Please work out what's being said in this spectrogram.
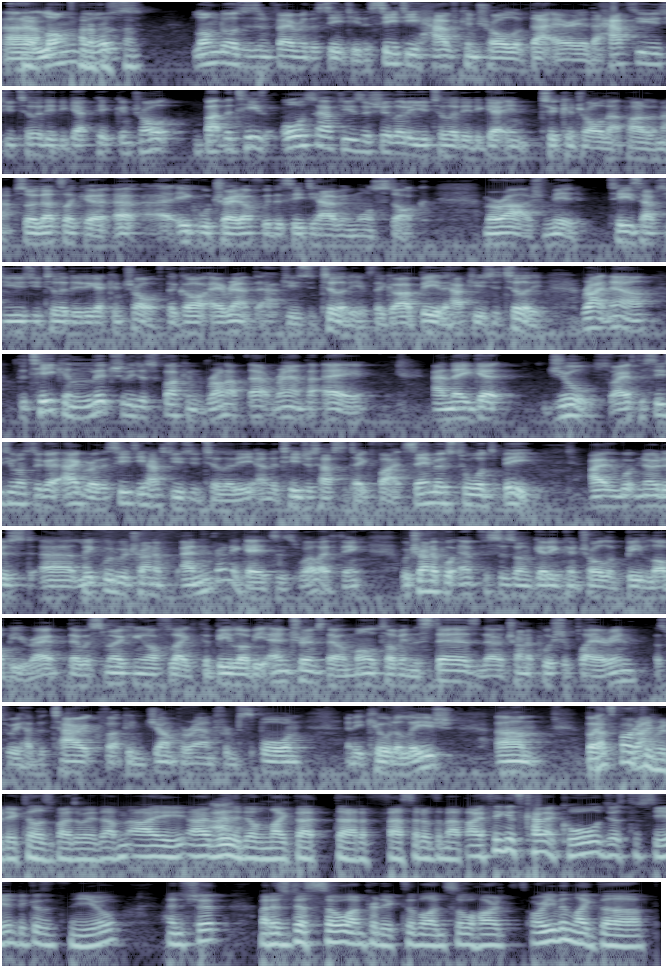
Uh, yeah, long doors. Long doors is in favor of the CT. The CT have control of that area. They have to use utility to get pick control, but the Ts also have to use a shitload of utility to get into control of that part of the map. So that's like a, a, a equal trade off with the CT having more stock. Mirage mid. Ts have to use utility to get control. If they go A ramp, they have to use utility. If they go out B, they have to use utility. Right now, the T can literally just fucking run up that ramp at A, and they get jewels. Right? If the CT wants to go aggro, the CT has to use utility, and the T just has to take fight. Same as towards B. I noticed uh, Liquid were trying to, and Renegades as well, I think, were trying to put emphasis on getting control of B lobby, right? They were smoking off like the B lobby entrance, they were Molotov in the stairs, they were trying to push a player in. That's where we had the Taric fucking jump around from spawn and he killed a Liege. Um, but that's fucking right, ridiculous, by the way. I I really I, don't like that that facet of the map. I think it's kind of cool just to see it because it's new and shit, but it's just so unpredictable and so hard. Or even like the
